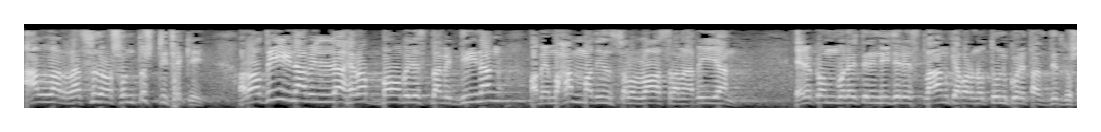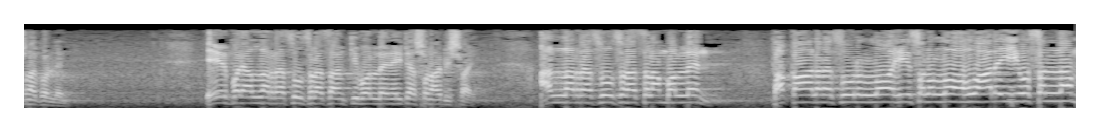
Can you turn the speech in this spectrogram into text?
আল্লাহর রাসূলের অসন্তুষ্টি থেকে। ইসলামি এরকম বলে তিনি নিজের ইসলামকে আবার নতুন করে তাজদিদ ঘোষণা করলেন। এরপরে আল্লাহর রাসূল সাল্লাল্লাহু আলাইহি ওয়াসাল্লাম কি বললেন এইটা শোনার বিষয় আল্লাহর রাসূল সাল্লাল্লাহু আলাইহি ওয়াসাল্লাম বললেন فقال رسول الله صلى الله عليه وسلم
